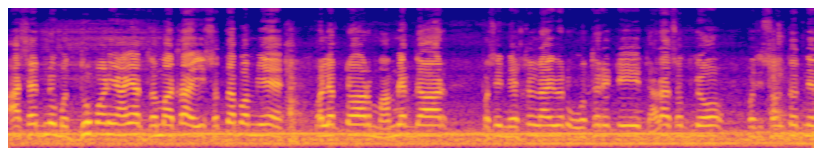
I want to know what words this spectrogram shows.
આ સાઈડનું બધું પાણી અહીંયા જમા થાય. એ છતાં પણ કલેક્ટર, મામલતદાર, પછી નેશનલ હાઈવે ઓથોરિટી, ધારાસભ્યો, પછી સંસદને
